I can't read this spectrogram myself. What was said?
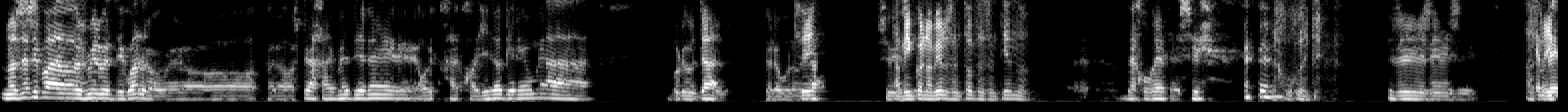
No sé si para 2024, pero, pero hostia, Jaime tiene, Joyito tiene una brutal, pero brutal. Sí. También con aviones entonces, entiendo. De juguetes, sí. De juguetes. sí, sí, sí. Siempre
